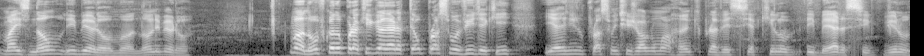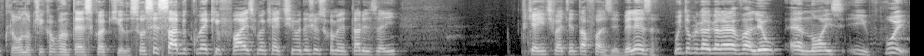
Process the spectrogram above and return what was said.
Mas não liberou, mano. Não liberou. Mano, vou ficando por aqui, galera. Até o próximo vídeo aqui. E aí no próximo a gente joga uma rank pra ver se aquilo libera, se vira um trono, o que que acontece com aquilo. Se você sabe como é que faz, como é que ativa, deixa nos comentários aí. que a gente vai tentar fazer, beleza? Muito obrigado, galera. Valeu, é nóis e fui!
